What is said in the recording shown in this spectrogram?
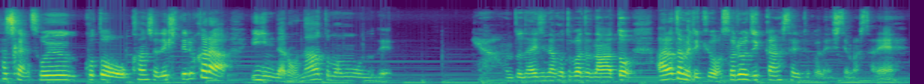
確かにそういうことを感謝できてるからいいんだろうなとも思うので、いや、ほんと大事な言葉だなと、改めて今日はそれを実感したりとかね、してましたね。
